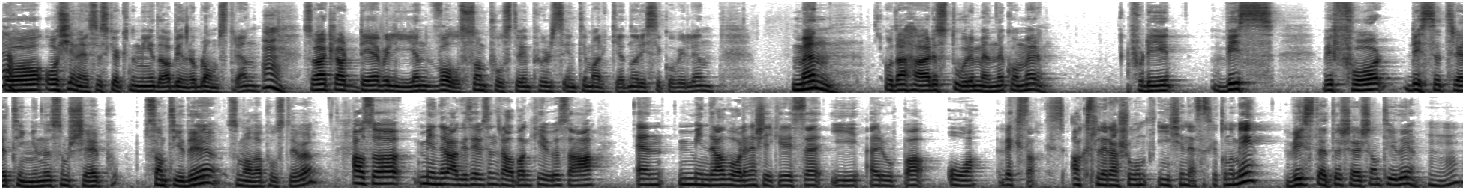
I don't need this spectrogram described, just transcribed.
Ja. Og, og, kinesisk økonomi da begynner å blomstre igjen. Mm. Så det er klart det vil gi en voldsom positiv impuls inn til markedene og risikoviljen. Men, og det er her det store mennet kommer fordi hvis vi får disse tre tingene som skjer samtidig, som alle er positive Altså mindre aggressiv sentralbank i USA, en mindre alvorlig energikrise i Europa og vekstakselerasjon i kinesisk økonomi. Hvis dette skjer samtidig, mm.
